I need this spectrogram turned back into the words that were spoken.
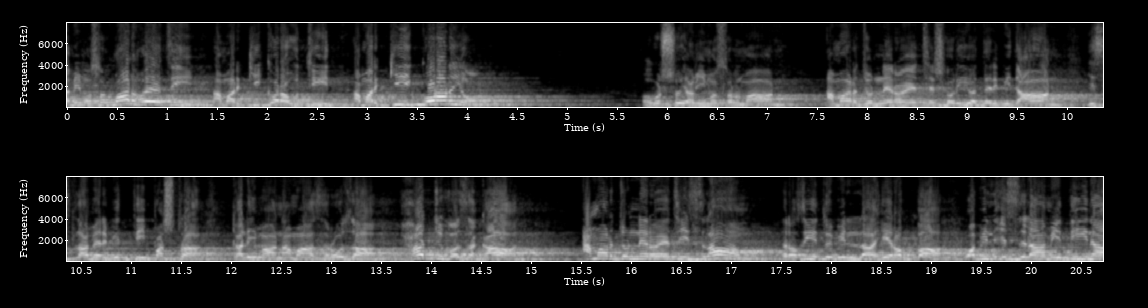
আমি মুসলমান হয়েছি, আমার কি করা উচিত? আমার কি করণীয়? অবশ্যই আমি মুসলমান। আমার জন্য রয়েছে শরীয়তের বিধান, ইসলামের ভিত্তি পাঁচটা, কালিমা, নামাজ, রোজা হজ ও জাকাত আমার জন্য রয়েছে ইসলাম। রাজিত বিল্লাহি রব্বা ওয়াবিল ইসলামি দিনা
